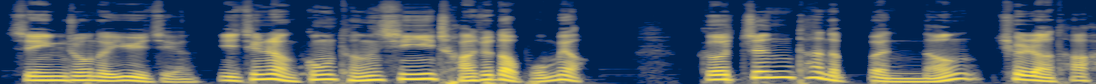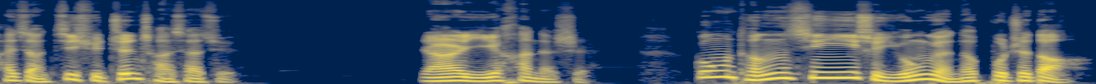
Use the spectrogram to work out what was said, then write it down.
心中的预警已经让工藤新一察觉到不妙，可侦探的本能却让他还想继续侦查下去。然而遗憾的是，工藤新一是永远都不知道，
